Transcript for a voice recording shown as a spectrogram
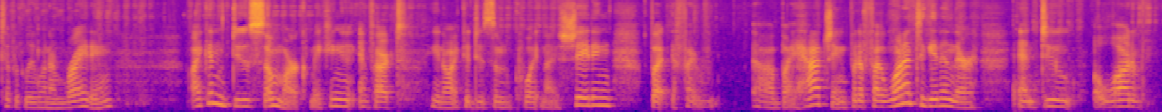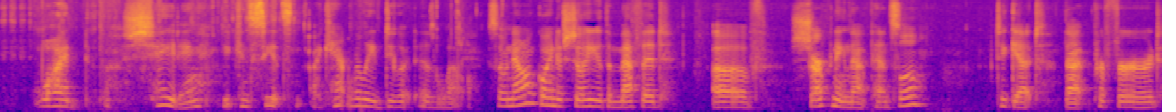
typically when I'm writing, I can do some mark making. In fact, you know, I could do some quite nice shading, but if I, uh, by hatching, but if I wanted to get in there and do a lot of wide shading, you can see it's, I can't really do it as well. So now I'm going to show you the method of sharpening that pencil to get that preferred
